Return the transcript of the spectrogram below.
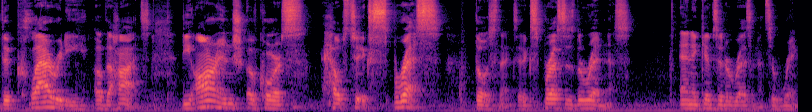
the clarity of the highs. The orange, of course, helps to express those things. It expresses the redness and it gives it a resonance, a ring.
